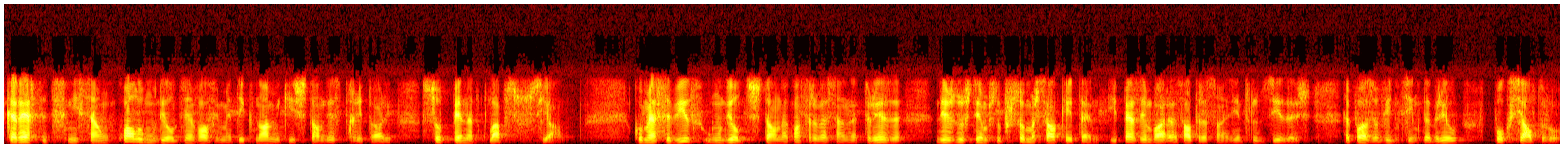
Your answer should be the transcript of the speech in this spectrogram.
carece de definição qual o modelo de desenvolvimento económico e gestão desse território, sob pena de colapso social. Como é sabido, o modelo de gestão da conservação da natureza, desde os tempos do professor Marcelo Caetano, e pese embora as alterações introduzidas após o 25 de Abril, pouco se alterou.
